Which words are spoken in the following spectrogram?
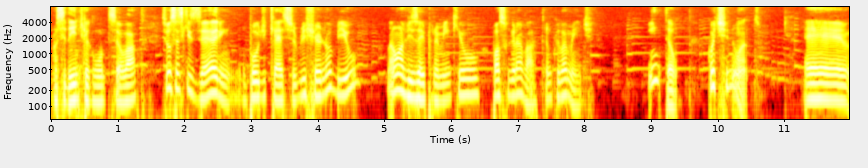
acidente que aconteceu lá. Se vocês quiserem um podcast sobre Chernobyl, dá um aviso aí pra mim que eu posso gravar tranquilamente. Então, continuando. É,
